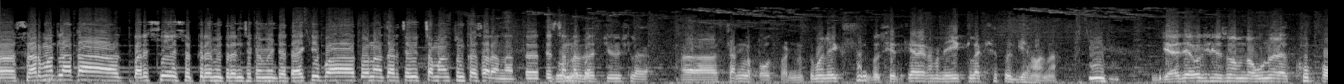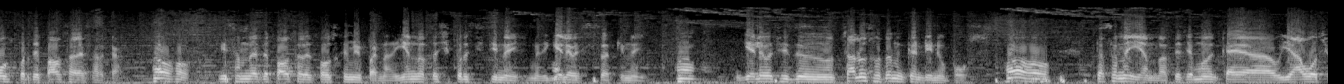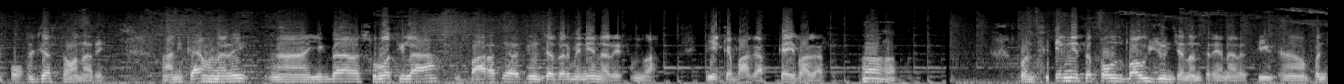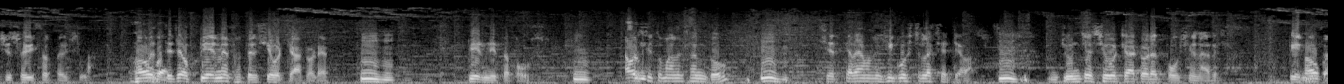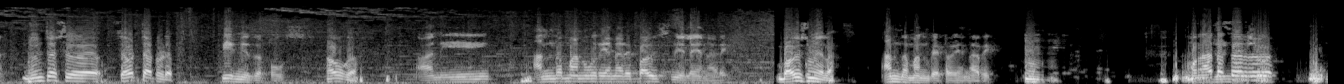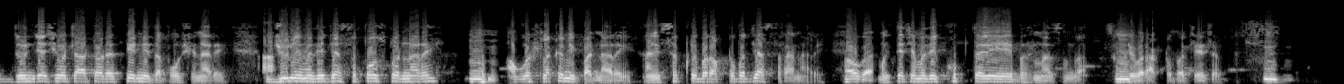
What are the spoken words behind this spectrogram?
तर सर म्हटलं आता बरेचसे शेतकरी मित्रांचे कमेंट येत आहे की बा दोन हजार चोवीस चा मान्सून कसा राहणार? तर ते दोन संदर्भात हजार चोवीस ला अं, चांगला पाऊस पडणार. तुम्हाला एक सांगतो शेतकऱ्यांना म्हणजे एक लक्षातच घ्यावा ना हम्म. ज्या ज्या वर्षी समजा उन्हाळ्यात खूप पाऊस पडते पावसाळ्यासारखा हो हो. की समजायचं पावसाळ्यात पाऊस कमी पडणार यंदा तशी परिस्थिती नाही म्हणजे गेल्या वर्षी सारखी नाही. हा. गेल्या वर्षी ज- चालूच होता ना कंटिन्यू पाऊस. हो हो. तसं नाही यंदा त्याच्यामुळे काय अं, या वर्षी पाऊस जास्त होणार आहे. आणि काय होणार आहे? एकदा सुरुवातीला बारा ते जूनच्या दरम्यान येणार आहे समजा एका भागात काही भागात. हा हा. पण पेरणीचा पाऊस बावीस जूनच्या नंतर येणार आहे ती पंचवीस सव्वीस सत्तावीस ला हो पण का? त्याच्यावर पेरण्यात होते शेवटच्या आठवड्यात. हम्म, हम्म, पेरणीचा पाऊस. हम्म. यावर्षी तुम्हाला सांगतो हम्म, शेतकऱ्यामध्ये ही गोष्ट लक्षात ठेवा. हम्म. जूनच्या शेवटच्या आठवड्यात पाऊस येणार आहे हो पेरणीचा. का? जूनच्या शे- शेवटच्या आठवड्यात? पेरणीचा पाऊस. हो का? आणि अंदमानवर येणार आहे बावीस मेला येणार आहे बावीस मेला अंदमान बेटावर येणार आहे. मग आता सर जूनच्या शेवटच्या आठवड्यात पेरणीचा पाऊस येणार आहे जुलैमध्ये जास्त पाऊस पडणार आहे हम्म, ऑगस्टला कमी पडणार आहे आणि सप्टेंबर ऑक्टोबर जास्त राहणार आहे हो का मग त्याच्यामध्ये खूप तळे भरणार समजा सप्टेंबर ऑक्टोबरच्या याच्यात हम्म.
